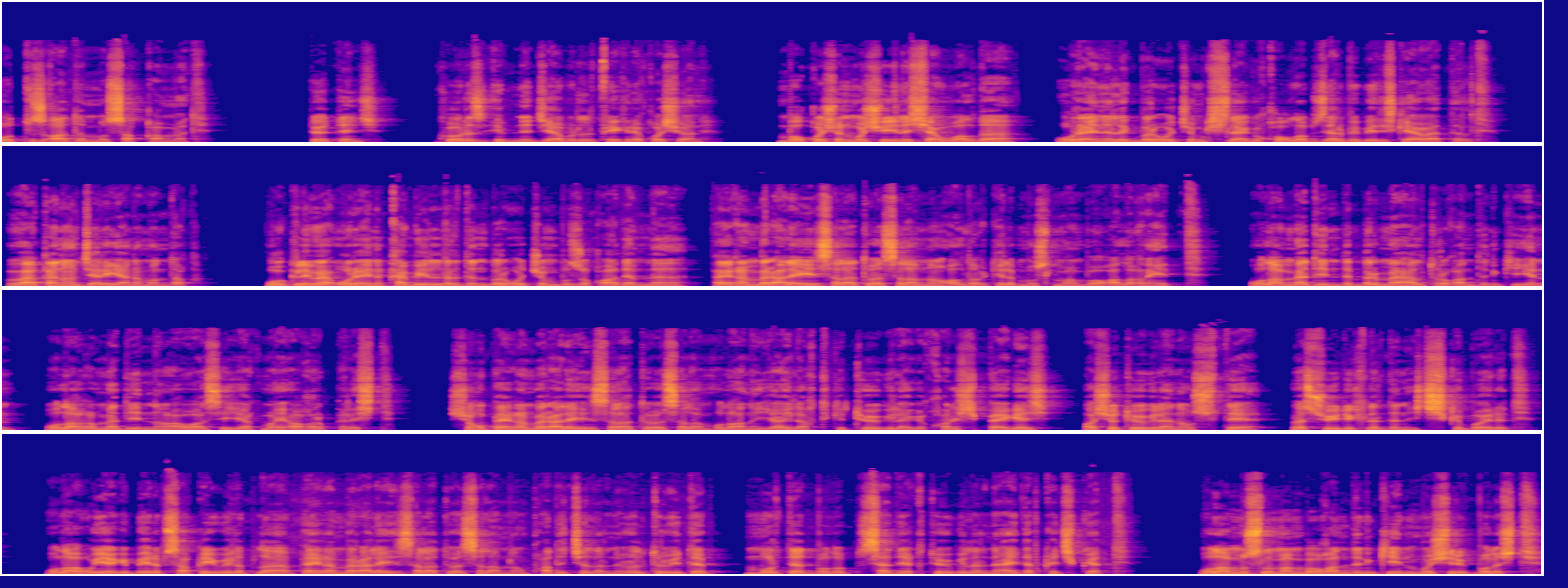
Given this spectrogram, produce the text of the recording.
30 odam musaqqamadi. 4. Koriz ibn Jabril Fikri qo'shini. Bu qo'shin mushu yili Shavvolda Uraynalik bir o'chim kishilarga qo'g'lab zarba berishga avatildi. Vaqaning jarayoni mundoq. Okli va Urayni qabilalaridan bir o'chim buzuq odamlar payg'ambar alayhissalatu vasallamning oldiga kelib musulmon bo'lganligini aytdi. Ular Madinada bir mahal turgandan keyin ularga Madinaning havosi yoqmay og'rib qolishdi. Şoň Peygamber aleyhissalatu vesselam ularni yayloqdagi to'gilarga qarishib bergach, o'sha to'gilarning suti va suydiklardan ichishga buyurdi. Ular u yerga berib saqiyib olibla Peygamber aleyhissalatu vesselamning padichilarini o'ltirib etib, murtad bo'lib sadiq to'gilarini haydab qochib ketdi. Ular musulmon bo'lgandan keyin mushrik bo'lishdi.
